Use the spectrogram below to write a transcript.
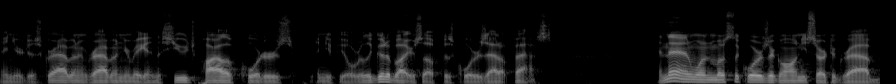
and you're just grabbing and grabbing. You're making this huge pile of quarters and you feel really good about yourself because quarters add up fast. And then when most of the quarters are gone you start to grab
